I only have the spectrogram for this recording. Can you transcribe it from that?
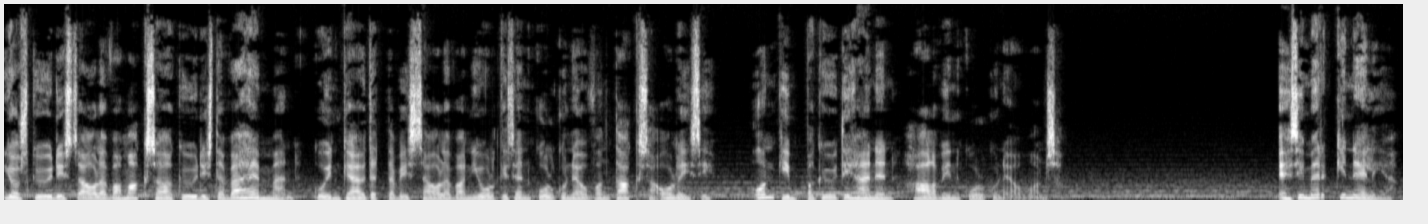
Jos kyydissä oleva maksaa kyydistä vähemmän kuin käytettävissä olevan julkisen kulkuneuvon taksa olisi, on kimppakyyti hänen halvin kulkuneuvonsa. Esimerkki 4.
